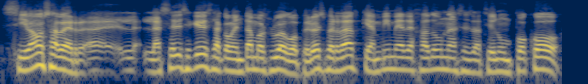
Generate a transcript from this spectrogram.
Sí, vamos a ver, eh, la serie si quieres la comentamos luego, pero es verdad que a mí me ha dejado una sensación un poco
